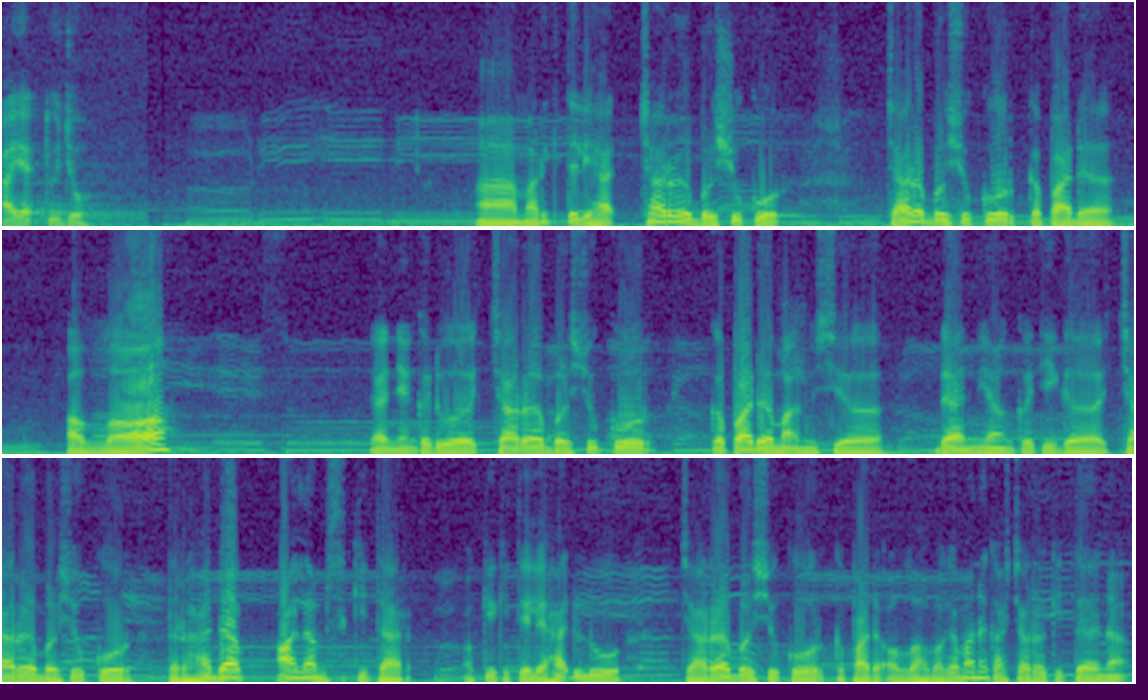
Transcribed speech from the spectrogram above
ayat 7. Ha, mari kita lihat cara bersyukur. Cara bersyukur kepada Allah dan yang kedua cara bersyukur kepada manusia dan yang ketiga cara bersyukur terhadap alam sekitar. Okey kita lihat dulu cara bersyukur kepada Allah. Bagaimanakah cara kita nak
